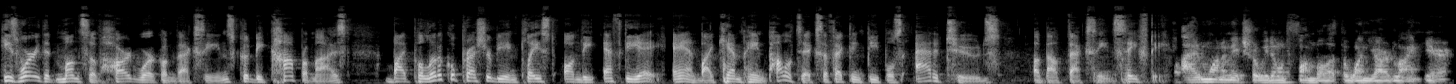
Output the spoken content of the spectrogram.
He's worried that months of hard work on vaccines could be compromised by political pressure being placed on the FDA and by campaign politics affecting people's attitudes about vaccine safety. I want to make sure we don't fumble at the one yard line here.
